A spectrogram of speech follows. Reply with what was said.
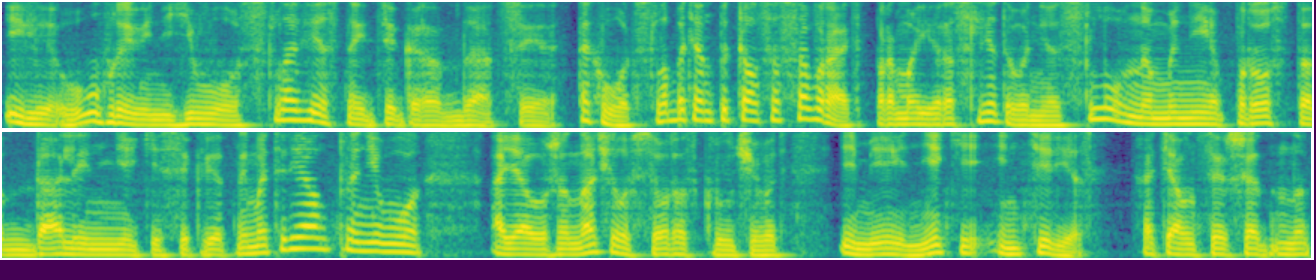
или уровень его словесной деградации. Так вот, Слободян пытался соврать про мои расследования, словно мне просто дали некий секретный материал про него, а я уже начал все раскручивать, имея некий интерес. Хотя он совершенно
